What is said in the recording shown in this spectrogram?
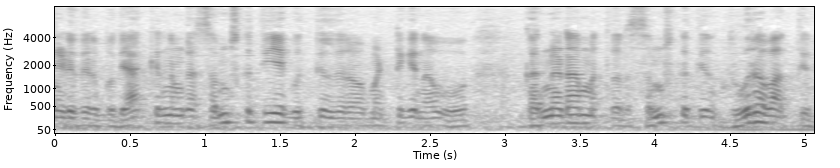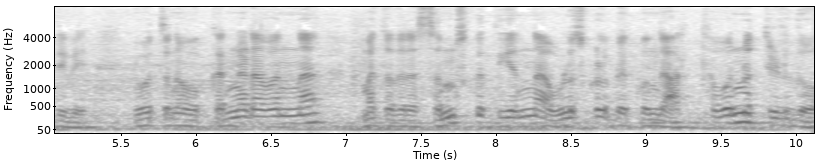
ನೀಡದಿರ್ಬೋದು. ಯಾಕೆಂದ್ರೆ ನಮ್ಗೆ ಆ ಸಂಸ್ಕೃತಿಯೇ ಗೊತ್ತಿಲ್ಲದಿರೋ ಮಟ್ಟಿಗೆ ನಾವು ಕನ್ನಡ ಮತ್ತು ಅದರ ಸಂಸ್ಕೃತಿಯನ್ನು ದೂರವಾಗ್ತಿದ್ದೀವಿ. ಇವತ್ತು ನಾವು ಕನ್ನಡವನ್ನು ಮತ್ತು ಅದರ ಸಂಸ್ಕೃತಿಯನ್ನು ಉಳಿಸ್ಕೊಳ್ಬೇಕು ಅಂದರೆ ಅರ್ಥವನ್ನು ತಿಳಿದು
